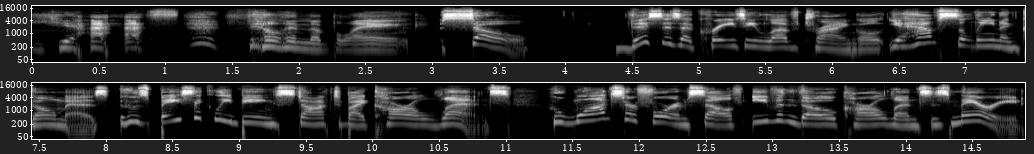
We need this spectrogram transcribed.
yes. Fill in the blank. So, this is a crazy love triangle. You have Selena Gomez, who's basically being stalked by Carl Lentz, who wants her for himself, even though Carl Lentz is married.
